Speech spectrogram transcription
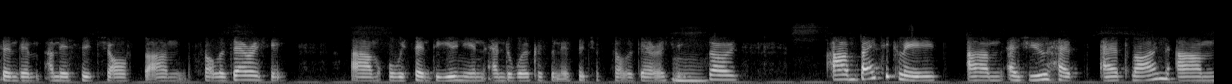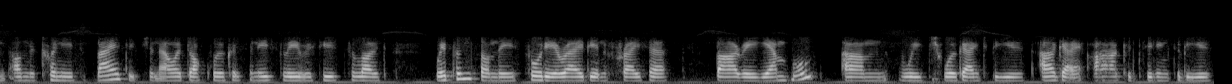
sent them a message of um, solidarity, um, or we sent the union and the workers a message of solidarity. Mm. So um, basically, um, as you have outlined, um, on the 20th of May, the Genoa dock workers in Italy refused to load weapons on the Saudi Arabian freighter Bahri Yanbu, um, which were going to be used, are, going, are continuing to be used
